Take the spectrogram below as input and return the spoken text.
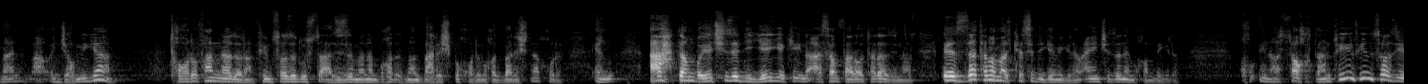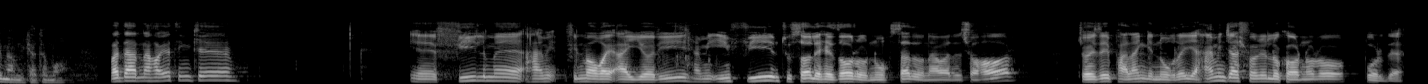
من اینجا میگم. تعارف هم ندارم. فیلمساز دوست عزیز منم بخواد از من برش بخوره می‌خواد برش نخوره. این عهدم با یه چیز دیگه ایه که این اصلا فراتر از ایناست. عزتم هم از کسی دیگه می‌گیرم. این چیزا نمی‌خوام بگیرم. خب اینا ساختن توی این فیلمسازی مملکت ما. و در نهایت اینکه فیلم همین فیلم آقای ایاری همین این فیلم تو سال 1994 جایزه پلنگ نقره همین جشنواره لوکارنو رو برده.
